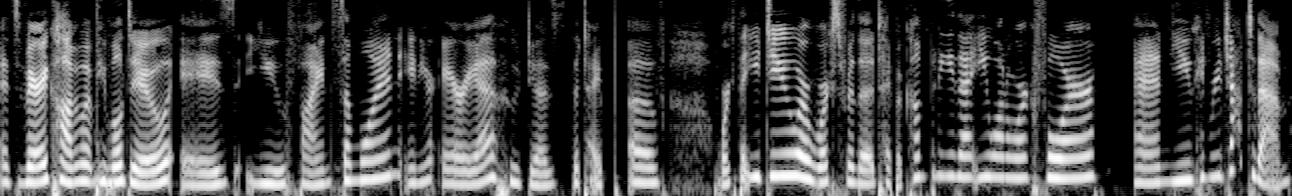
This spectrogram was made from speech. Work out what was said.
it's very common what people do is you find someone in your area who does the type of work that you do or works for the type of company that you want to work for, and you can reach out to them.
